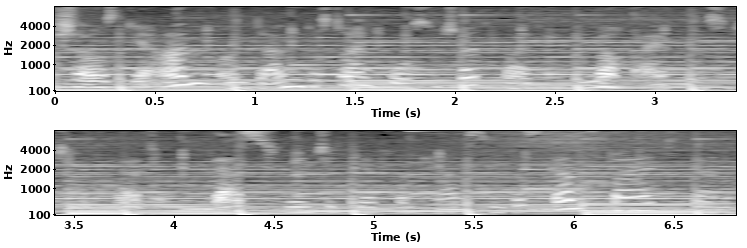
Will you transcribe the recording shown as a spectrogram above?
schau es dir an und dann bist du einen großen Schritt weiter. Noch einen großen Schritt weiter. Das wünsche ich dir von Herzen. Bis ganz bald, deine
